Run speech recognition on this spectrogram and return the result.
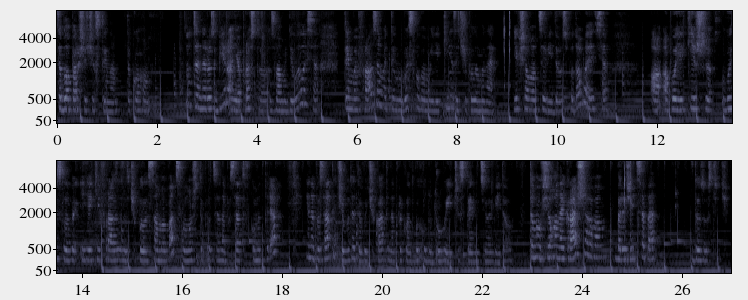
Це була перша частина такого. Ну, це не розбір, а я просто з вами ділилася тими фразами, тими висловами, які зачепили мене. Якщо вам це відео сподобається, або які ж вислови і які фрази зачепили саме вас, ви можете про це написати в коментарях. І написати, чи будете ви чекати, наприклад, виходу другої частини цього відео. Тому всього найкращого вам, бережіть себе, до зустрічі!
